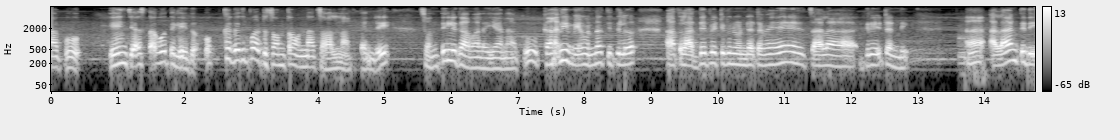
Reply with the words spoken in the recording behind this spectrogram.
నాకు ఏం చేస్తావో తెలియదు ఒక్క గదిపాటు సొంతం ఉన్నా చాలు నాకు తండ్రి. సొంతిల్లు కావాలయ్యా నాకు. కానీ మేమున్న స్థితిలో అసలు అద్దె పెట్టుకుని ఉండటమే చాలా గ్రేట్ అండి. అలాంటిది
